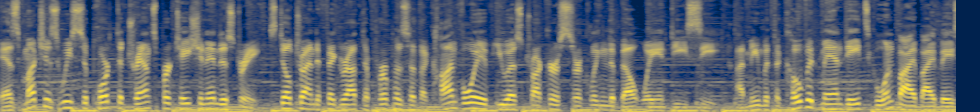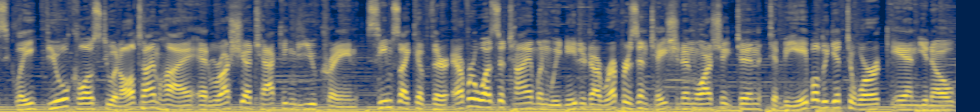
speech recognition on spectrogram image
As much as we support the transportation industry, still trying to figure out the purpose of the convoy of U.S. truckers circling the Beltway in D.C. I mean, with the COVID mandates going bye bye basically, fuel close to an all time high, and Russia attacking the Ukraine, seems like if there ever was a time when we needed our representation in Washington to be able to get to work and, you know,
